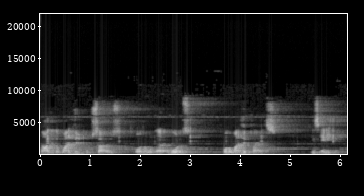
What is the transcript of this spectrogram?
Neither the one who sows or the uh, waters or the one who plants is anything.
